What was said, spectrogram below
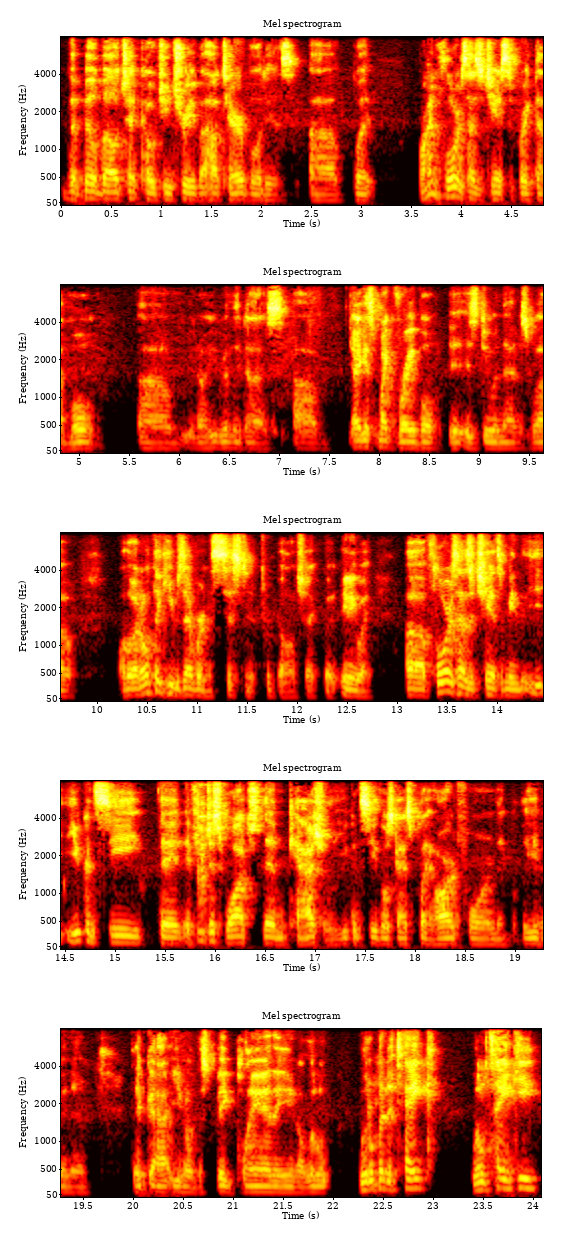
the Bill Belichick coaching tree about how terrible it is, uh, but Brian Flores has a chance to break that mold. Um, you know, he really does. Um, I guess Mike Vrabel is doing that as well. Although I don't think he was ever an assistant for Belichick. But anyway, uh, Flores has a chance. I mean, you can see that if you just watch them casually, you can see those guys play hard for him. They believe in him. They've got you know this big plan. They you know a little little bit of tank, little tanky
